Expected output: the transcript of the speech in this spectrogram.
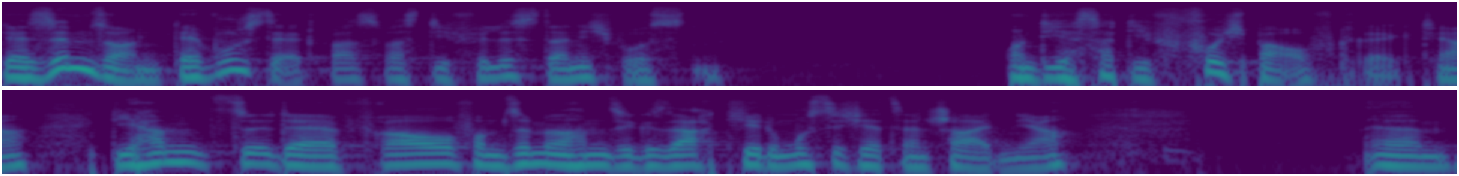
Der Simson, der wusste etwas, was die Philister nicht wussten. Und das hat die furchtbar aufgeregt, ja. Die haben zu der Frau vom Simson haben sie gesagt, hier, du musst dich jetzt entscheiden, ja. Ähm,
